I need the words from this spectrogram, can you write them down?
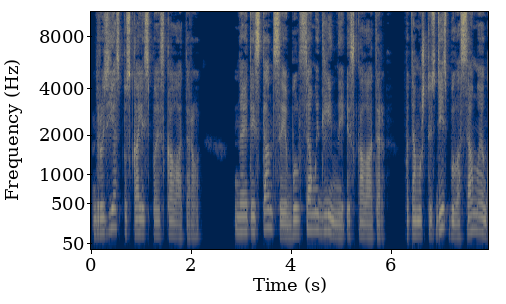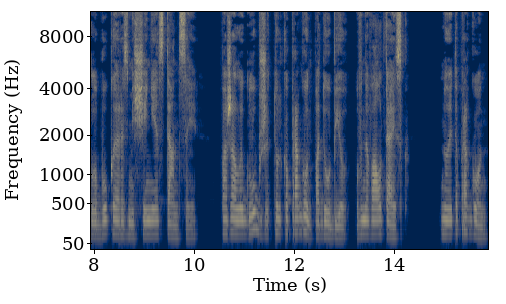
Друзья спускались по эскалатору. На этой станции был самый длинный эскалатор, потому что здесь было самое глубокое размещение станции. Пожалуй, глубже только прогон подобию, в Новоалтайск. Но это прогон.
